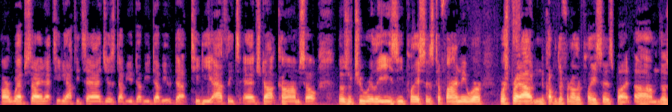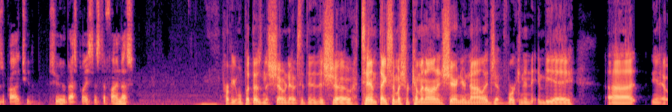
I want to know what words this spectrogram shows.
our website at TD Athletes Edge is www.tdathletesedge.com. So those are two really easy places to find me. We're we're spread out in a couple different other places, but um, those are probably two two of the best places to find us. Perfect. We'll put those in the show notes at the end of this show. Tim, thanks so much for coming on and sharing your knowledge of working in the NBA, uh, you know,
